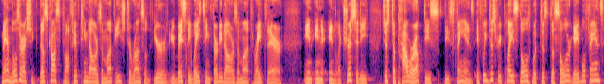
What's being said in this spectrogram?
man, those are actually those cost about fifteen dollars a month each to run. So you're you're basically wasting thirty dollars a month right there in, in in electricity just to power up these these fans. If we just replace those with just the solar gable fans,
